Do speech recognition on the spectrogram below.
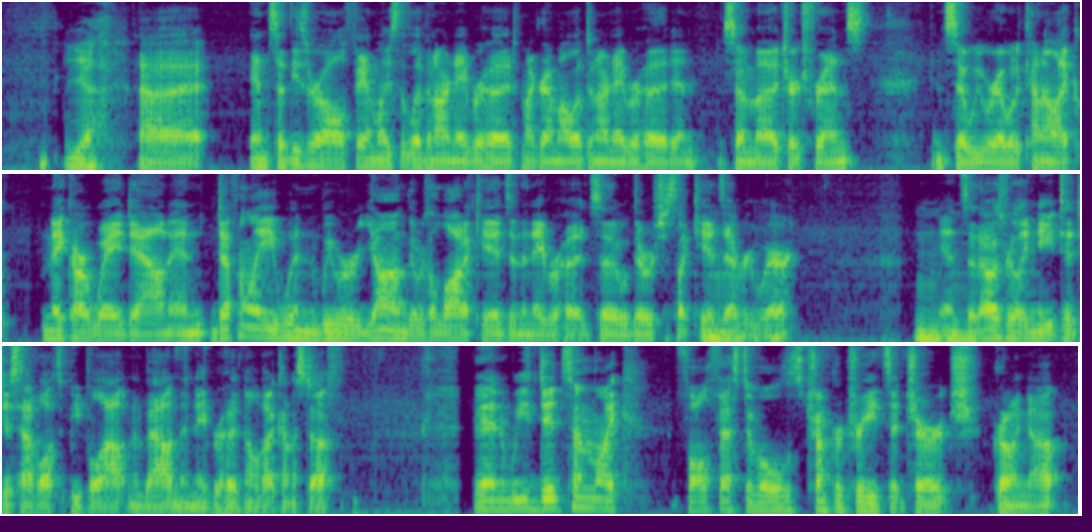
Yeah. Uh, and so these are all families that live in our neighborhood. My grandma lived in our neighborhood, and some uh, church friends. And so we were able to kind of like make our way down. And definitely when we were young, there was a lot of kids in the neighborhood. So there was just like kids Mhm. everywhere. Mhm. And so that was really neat to just have lots of people out and about in the neighborhood and all that kind of stuff. Then we did some like fall festivals, trunk or treats at church growing up.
